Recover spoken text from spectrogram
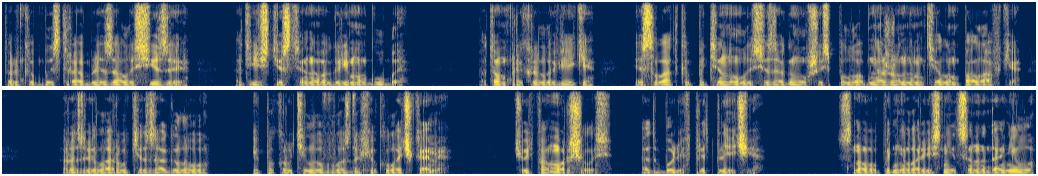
Только быстро облизала сизые от естественного грима губы. Потом прикрыла веки, и сладко потянулась, изогнувшись полуобнаженным телом по лавке. Развела руки за голову и покрутила в воздухе кулачками. Чуть поморщилась от боли в предплечье. Снова подняла ресницы на Данилу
